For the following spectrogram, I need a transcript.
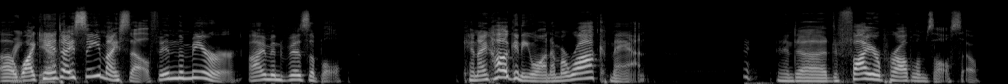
uh, Right, why can't I see myself in the mirror? I'm invisible. Can I hug anyone? I'm a rock man. and uh, the fire problems also.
